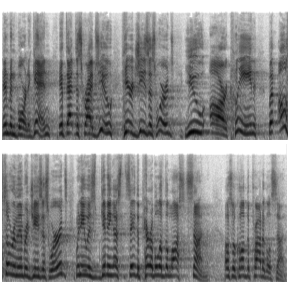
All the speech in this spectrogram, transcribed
and been born again. If that describes you, hear Jesus' words, you are clean. But also remember Jesus' words when he was giving us, say, the parable of the lost son, also called the prodigal son.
